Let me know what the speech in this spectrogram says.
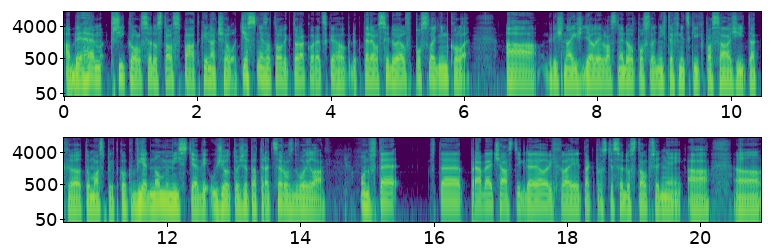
a během tří kol se dostal zpátky na čelo, těsně za toho Viktora Koreckého, kterého si dojel v posledním kole a když najížděli vlastně do posledních technických pasáží, tak eh, Thomas Pitcock v jednom místě využil to, že ta trať se rozdvojila. On v té v té pravé části, kde jel rychleji, tak prostě se dostal před něj a uh,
